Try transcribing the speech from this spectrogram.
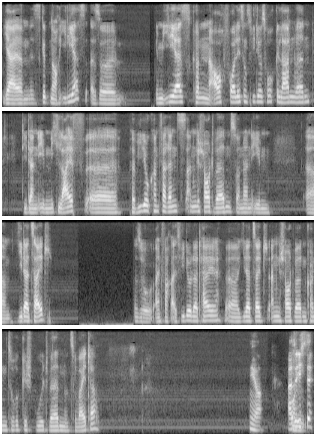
Ja, ähm, es gibt noch Ilias. Also im Ilias können auch Vorlesungsvideos hochgeladen werden, die dann eben nicht live äh, per Videokonferenz angeschaut werden, sondern eben ähm, jederzeit, also einfach als Videodatei äh, jederzeit angeschaut werden können, zurückgespult werden und so weiter. Ja, also und ich denke.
